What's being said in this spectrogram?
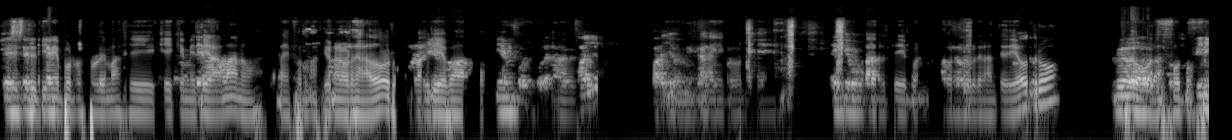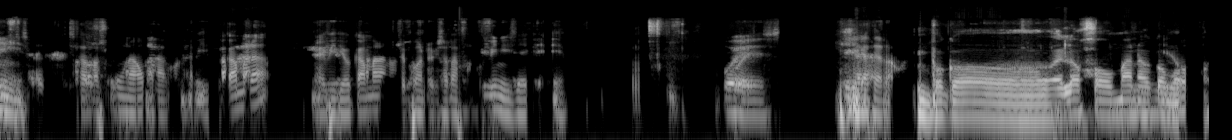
que este tiene por los problemas de que hay que meter a mano la información al ordenador, lleva tiempo y puede haber fallo, fallo mecánico de equivocarte por un corredor delante de otro. Luego las fotos finish, hay que revisarlas una a una con la videocámara. En la videocámara no se pueden revisar las fotos finish de que, pues, ¿qué hay que hacer? Un poco el ojo humano como... Yo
